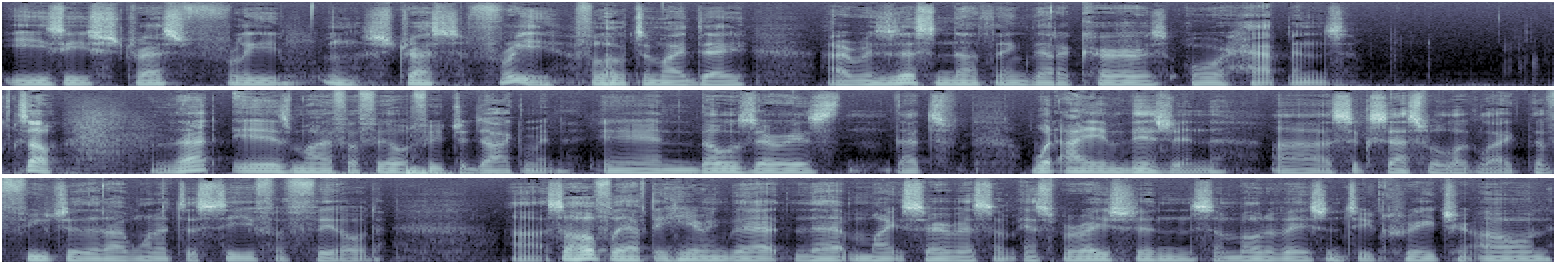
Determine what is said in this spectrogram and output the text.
easy, stress-free, mm, stress-free flow to my day. I resist nothing that occurs or happens. So, that is my fulfilled future document. In those areas, that's what I envision uh, success will look like, the future that I wanted to see fulfilled. Uh, so hopefully, after hearing that, that might serve as some inspiration, some motivation to create your own.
